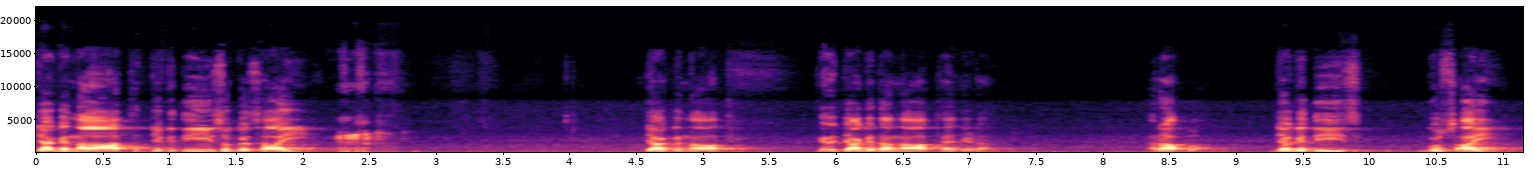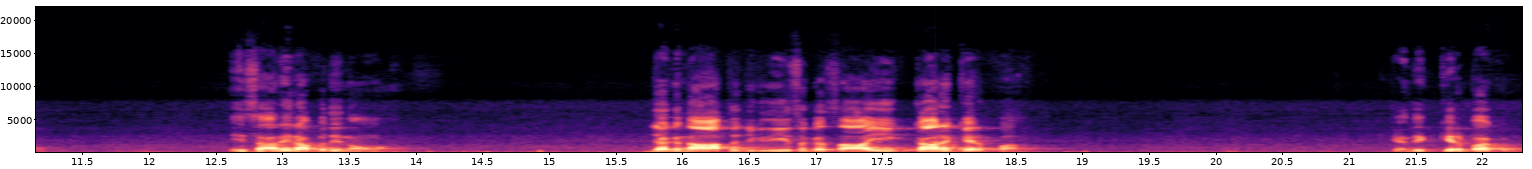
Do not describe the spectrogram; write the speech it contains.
ਜਗਨਾਥ ਜਗਦੀਸ਼ ਗਸਾਈ। ਜਗਨਾਥ, ਕਹਿੰਦੇ ਜਗ ਦਾ ਨਾਥ ਹੈ ਜਿਹੜਾ। ਰੱਬ ਜਗਦੀਸ਼ ਗੁਸਾਈ। ਇਹ ਸਾਰੇ ਰੱਬ ਦੇ ਨਾਮ ਆ। ਜਗਨਾਥ ਜਗਦੀਸ਼ ਗਸਾਈ, ਕਰ ਕਿਰਪਾ। ਕਹਿੰਦੇ, ਕਿਰਪਾ ਕਰੋ।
